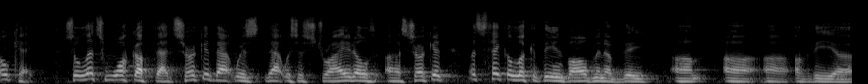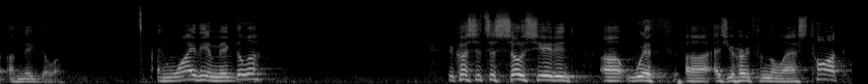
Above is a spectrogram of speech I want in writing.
Okay. So let's walk up that circuit. That was, that was a striatal uh, circuit. Let's take a look at the involvement of the, um, uh, of the amygdala. And why the amygdala? Because it's associated uh, with, uh, as you heard from the last talk,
